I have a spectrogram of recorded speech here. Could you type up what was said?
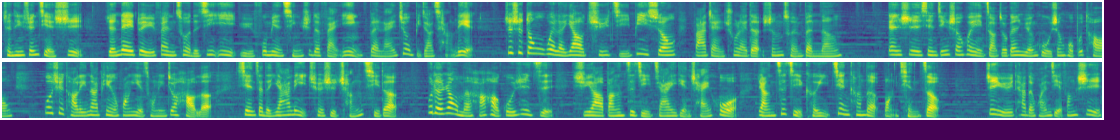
陈庭轩解释，人类对于犯错的记忆与负面情绪的反应本来就比较强烈。这是动物为了要趋吉避凶发展出来的生存本能，但是现今社会早就跟远古生活不同。过去逃离那片荒野丛林就好了，现在的压力却是长期的。为了让我们好好过日子，需要帮自己加一点柴火，让自己可以健康的往前走。至于他的缓解方式，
